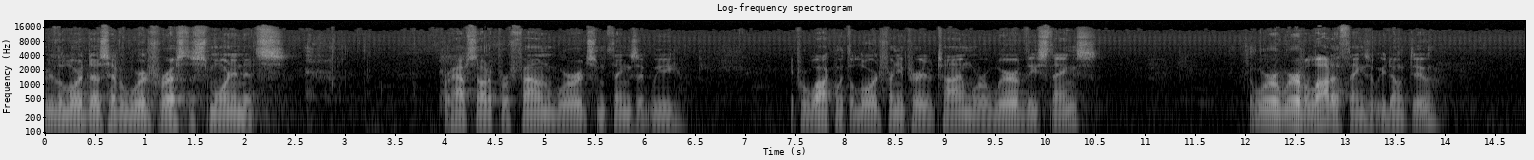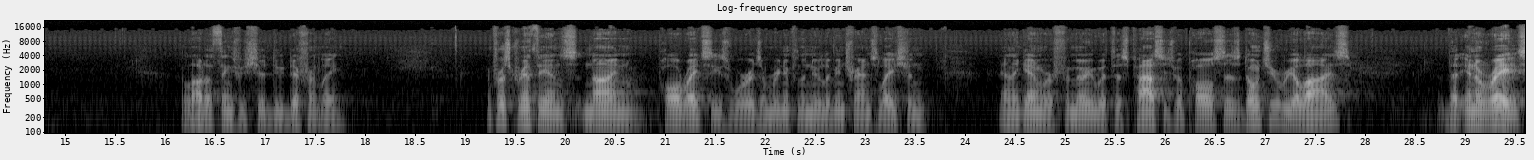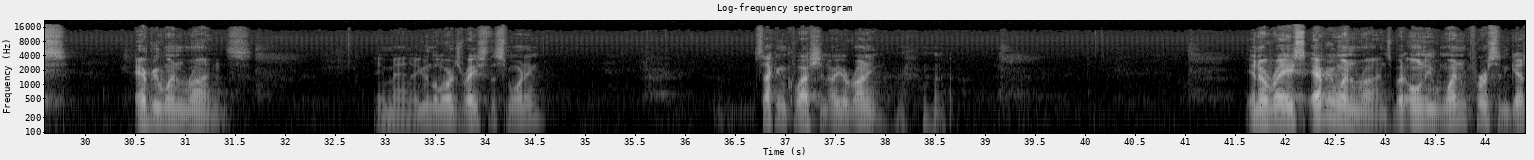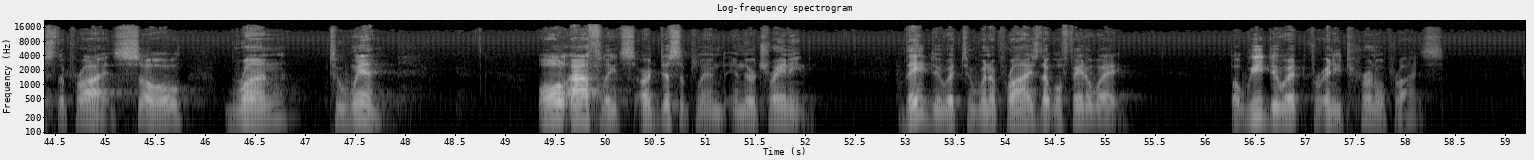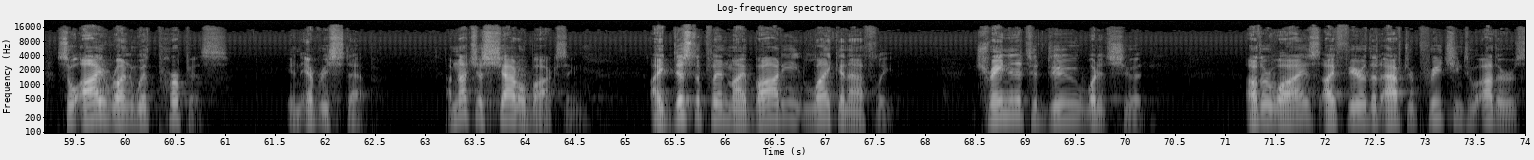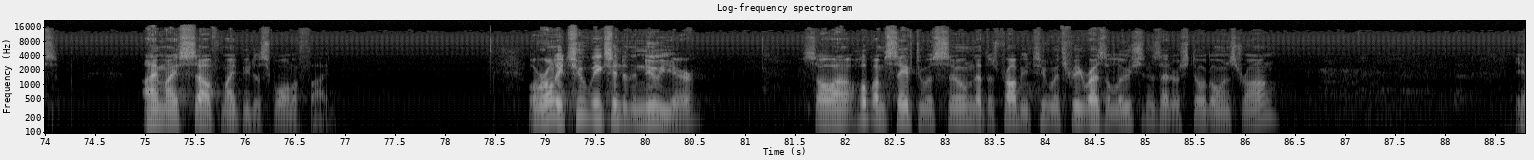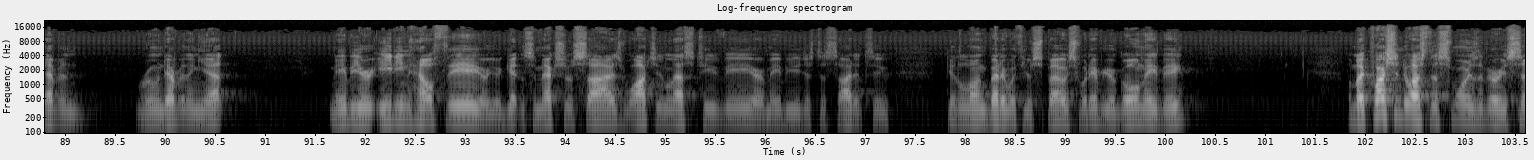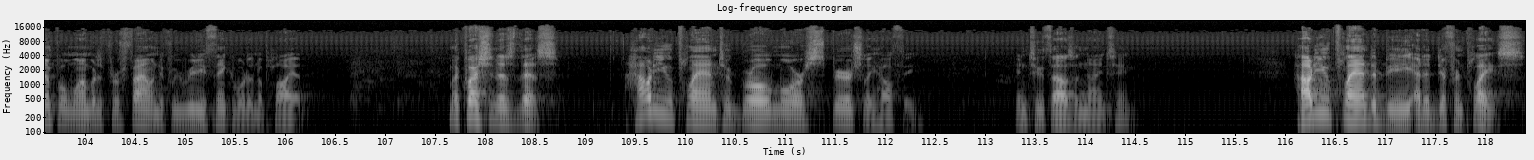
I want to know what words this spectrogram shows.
Maybe the Lord does have a word for us this morning. It's perhaps not a profound word, some things that we, if we're walking with the Lord for any period of time, we're aware of these things. But we're aware of a lot of things that we don't do, a lot of things we should do differently. In 1 Corinthians 9, Paul writes these words. I'm reading from the New Living Translation. And again, we're familiar with this passage, but Paul says, Don't you realize that in a race, everyone runs? Amen. Are you in the Lord's race this morning? Second question Are you running? in a race, everyone runs, but only one person gets the prize. So, run to win. All athletes are disciplined in their training. They do it to win a prize that will fade away, but we do it for an eternal prize. So I run with purpose in every step. I'm not just shadowboxing. I discipline my body like an athlete, training it to do what it should. Otherwise, I fear that after preaching to others, I myself might be disqualified. Well, we're only two weeks into the new year, so I hope I'm safe to assume that there's probably two or three resolutions that are still going strong. You haven't ruined everything yet. Maybe you're eating healthy, or you're getting some exercise, watching less TV, or maybe you just decided to get along better with your spouse, whatever your goal may be. But my question to us this morning is a very simple one, but it's profound if we really think about it and apply it. My question is this How do you plan to grow more spiritually healthy in 2019? How do you plan to be at a different place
